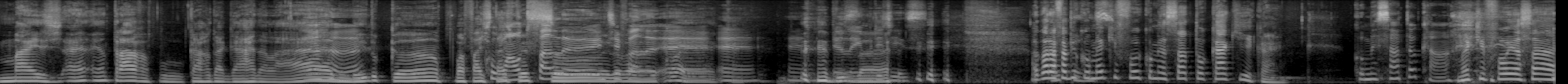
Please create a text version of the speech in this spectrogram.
Mas é, entrava o carro da guarda lá, no Aham. meio do campo, pra afastar Com as pessoas. alto-falante eu falava, falando. "Qual É, cara?" é, é. Eu lembro disso. Agora, Foi Fabi, como é que foi começar a tocar aqui, cara? Começar a tocar. Como é que foi essa,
